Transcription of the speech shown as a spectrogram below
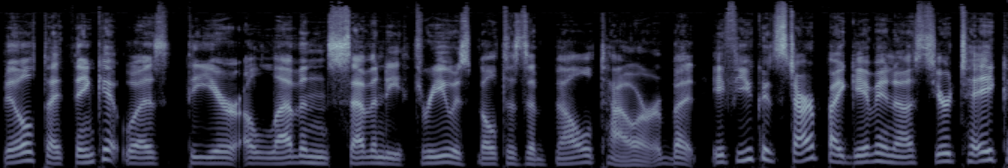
built. I think it was the year 1173 was built as a bell tower. But if you could start by giving us your take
